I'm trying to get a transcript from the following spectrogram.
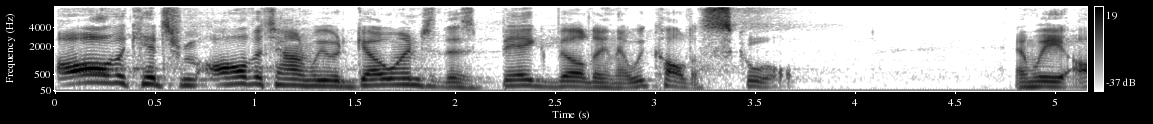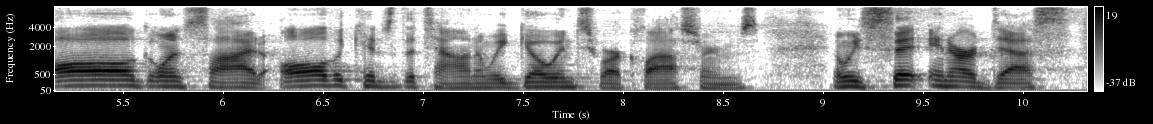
all the kids from all the town. We would go into this big building that we called a school. And we all go inside, all the kids of the town, and we go into our classrooms and we sit in our desks.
